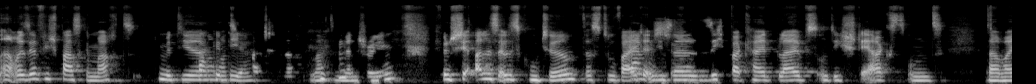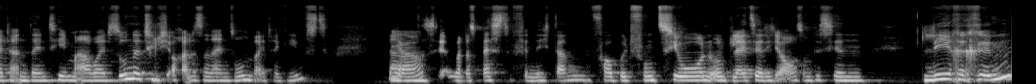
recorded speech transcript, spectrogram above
Hat mir sehr viel Spaß gemacht, mit dir Danke dir. nach, nach dem Mentoring. Ich wünsche dir alles, alles Gute, dass du weiter Dankeschön. in dieser Sichtbarkeit bleibst und dich stärkst und da weiter an deinen Themen arbeitest und natürlich auch alles an deinen Sohn weitergibst. Ja. Das ist ja immer das Beste, finde ich. Dann Vorbildfunktion und gleichzeitig auch so ein bisschen Lehrerin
